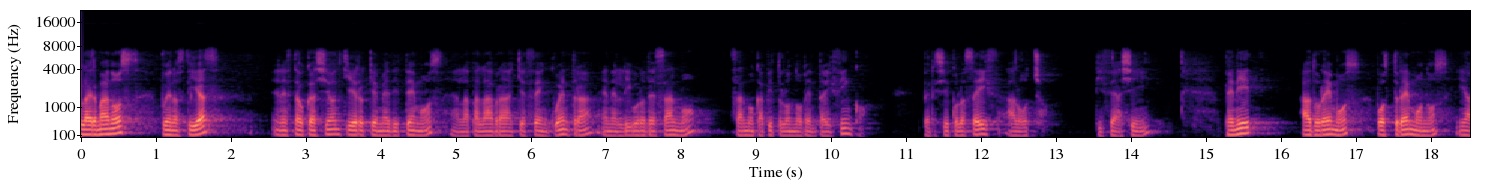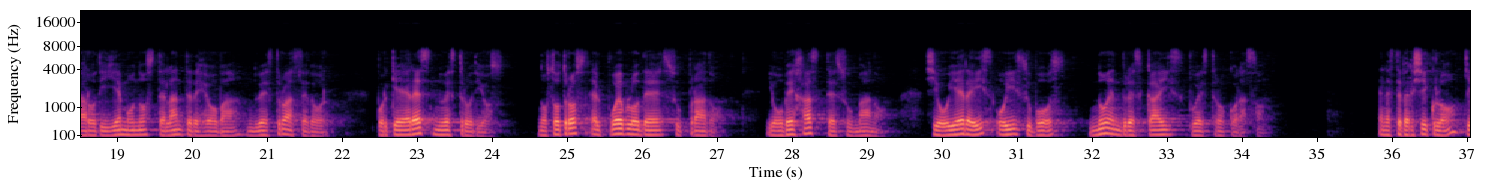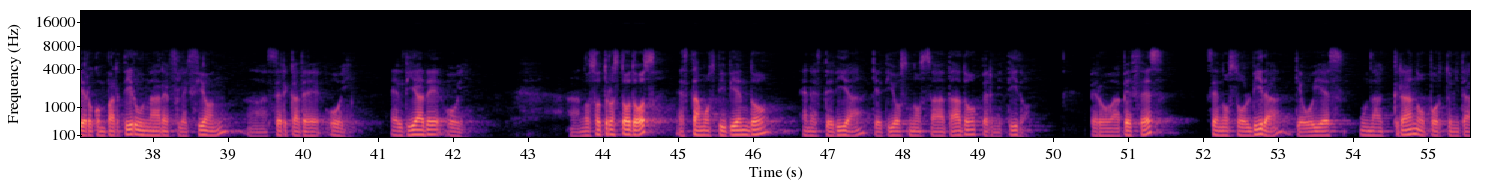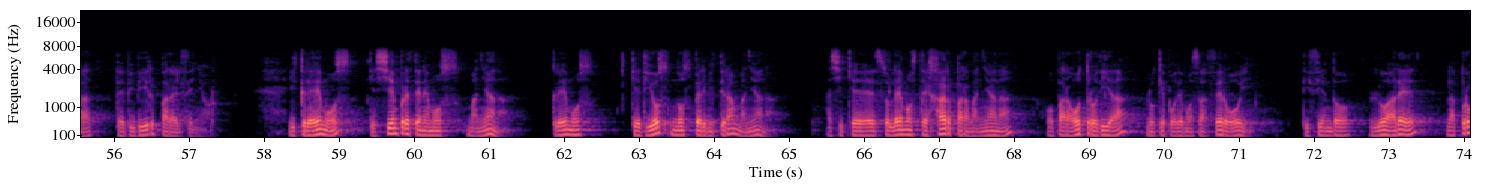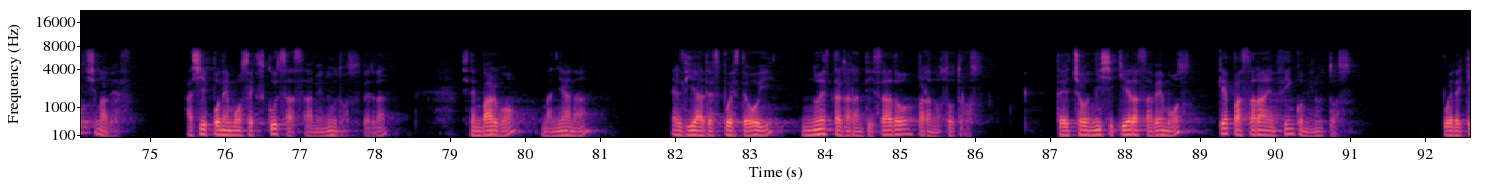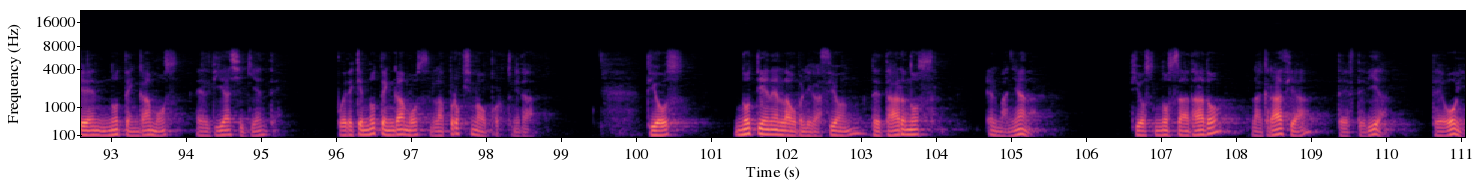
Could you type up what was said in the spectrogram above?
Hola hermanos, buenos días. En esta ocasión quiero que meditemos en la palabra que se encuentra en el libro de Salmo, Salmo capítulo 95, versículo 6 al 8. Dice así, Venid, adoremos, postrémonos y arrodillémonos delante de Jehová, nuestro Hacedor, porque eres nuestro Dios, nosotros el pueblo de su prado y ovejas de su mano. Si oyereis, oíd su voz, no endurezcáis vuestro corazón. En este versículo quiero compartir una reflexión ah, acerca de hoy, el día de hoy. Ah, nosotros todos estamos viviendo en este día que Dios nos ha dado permitido, pero a veces se nos olvida que hoy es una gran oportunidad de vivir para el Señor. Y creemos que siempre tenemos mañana Creemos que Dios nos permitirá mañana. Así que solemos dejar para mañana o para otro día lo que podemos hacer hoy, diciendo lo haré la próxima vez. Así ponemos excusas a menudo, ¿verdad? Sin embargo, mañana, el día después de hoy, no está garantizado para nosotros. De hecho, ni siquiera sabemos qué pasará en cinco minutos. Puede que no tengamos el día siguiente. Puede que no tengamos la próxima oportunidad. Dios no tiene la obligación de darnos el mañana. Dios nos ha dado la gracia de este día, de hoy.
